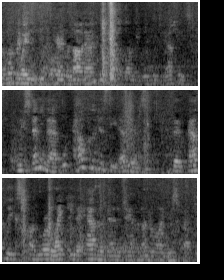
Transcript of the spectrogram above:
I love the way that you compared the non-athletes to the larger group with the athletes. And extending that, how good is the evidence that athletes are more likely to have an if they have an underlying risk factor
